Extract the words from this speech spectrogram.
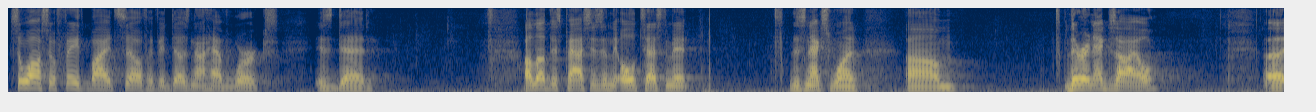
So also faith by itself, if it does not have works, is dead. I love this passage in the Old Testament. This next one. Um, they're in exile, uh,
